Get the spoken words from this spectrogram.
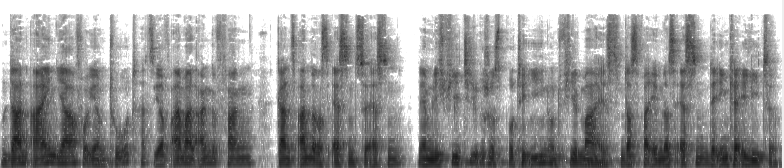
Und dann ein Jahr vor ihrem Tod hat sie auf einmal angefangen, ganz anderes Essen zu essen, nämlich viel tierisches Protein und viel Mais. Und das war eben das Essen der Inka-Elite.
